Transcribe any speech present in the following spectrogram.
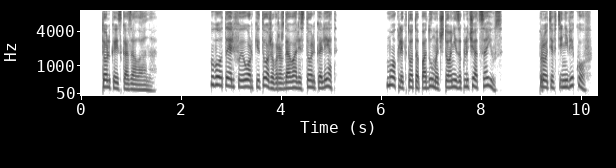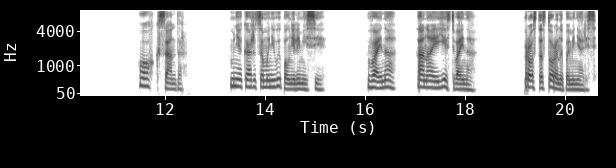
— только и сказала она. «Вот эльфы и орки тоже враждовали столько лет. Мог ли кто-то подумать, что они заключат союз? Против теневиков?» Ох, Ксандр. Мне кажется, мы не выполнили миссии. Война, она и есть война. Просто стороны поменялись.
